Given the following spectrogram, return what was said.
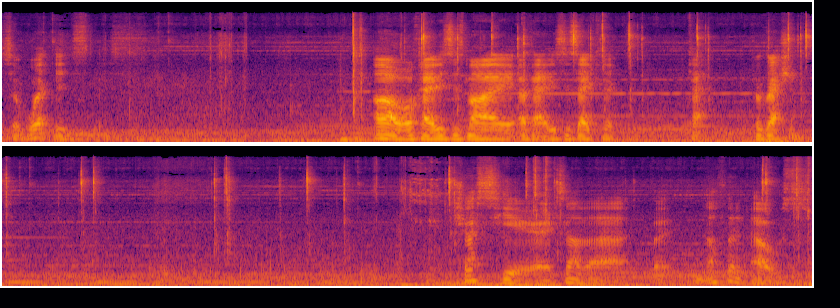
So what is this? Oh, okay, this is my, okay, this is like, okay, progression. Just here, I saw that, but nothing else.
